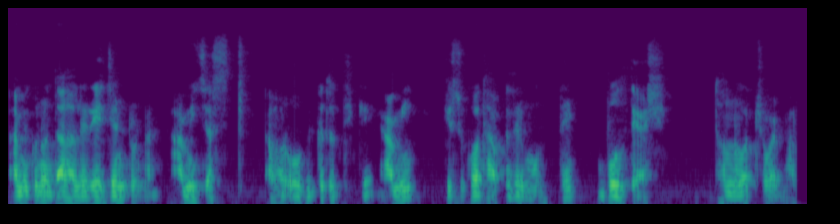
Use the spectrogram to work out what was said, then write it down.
আমি কোনো দালালের এজেন্টও না। আমি জাস্ট আমার অভিজ্ঞতা থেকে আমি কিছু কথা আপনাদের মধ্যে বলতে আসি। ধন্যবাদ সবাই, ভালো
